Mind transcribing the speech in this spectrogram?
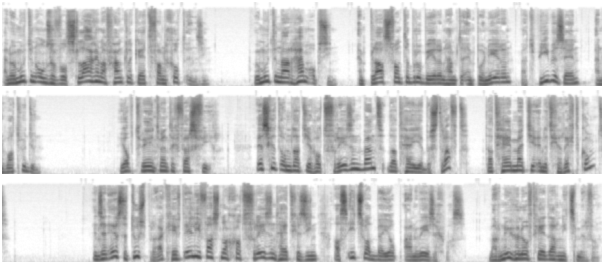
En we moeten onze volslagen afhankelijkheid van God inzien. We moeten naar Hem opzien, in plaats van te proberen Hem te imponeren met wie we zijn en wat we doen. Job 22, vers 4. Is het omdat je Godvrezend bent dat Hij je bestraft, dat Hij met je in het gerecht komt? In zijn eerste toespraak heeft Elifas nog Godvrezendheid gezien als iets wat bij Job aanwezig was. Maar nu gelooft hij daar niets meer van.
